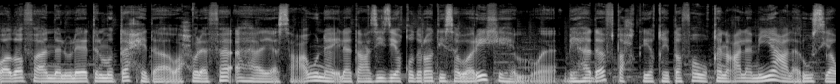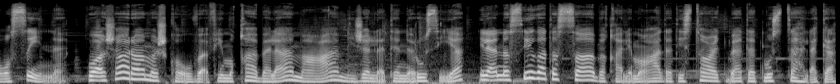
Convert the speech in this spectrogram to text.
وأضاف أن الولايات المتحدة وحلفائها يسعون إلى تعزيز قدرات صواريخهم وبهدف تحقيق تفوق عالمي على روسيا والصين. وأشار ماشكوف في مقابلة مع مجلة روسية إلى أن الصيغة السابقة لمعاهدة ستارت باتت مستهلكة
